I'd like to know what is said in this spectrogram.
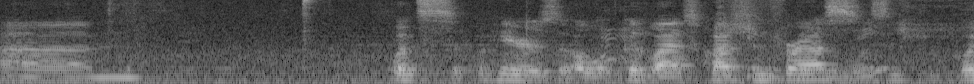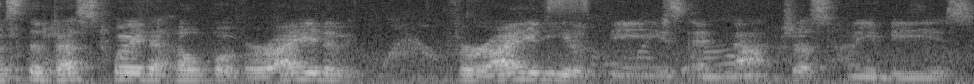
Um, what's here's a good last question for us. What's the best way to help a variety of variety of bees and not just honeybees?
